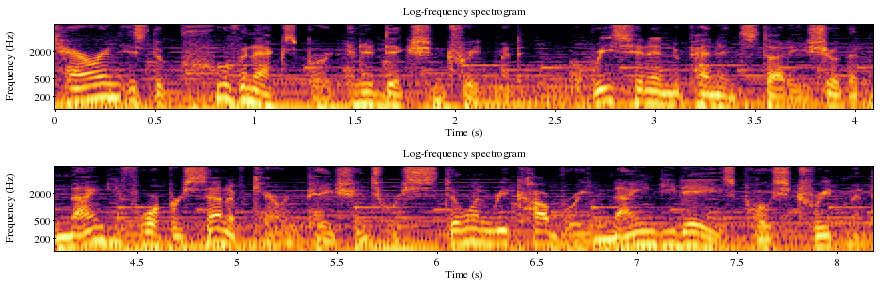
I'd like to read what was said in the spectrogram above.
Karen is the proven expert in addiction treatment. A recent independent study showed that 94% of Karen patients were still in recovery 90 days post-treatment.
